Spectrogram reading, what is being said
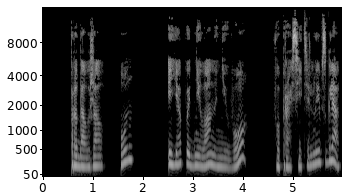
— продолжал он, и я подняла на него вопросительный взгляд.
